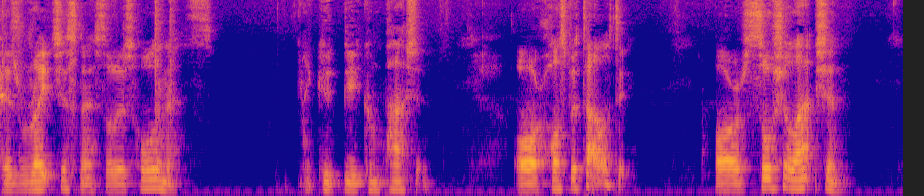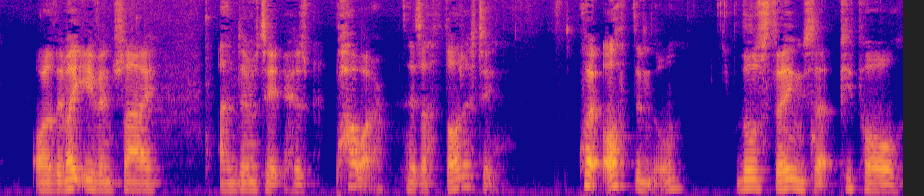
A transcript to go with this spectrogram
his righteousness or his holiness, it could be compassion, or hospitality, or social action, or they might even try and imitate his power, his authority. Quite often, though, those things that people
